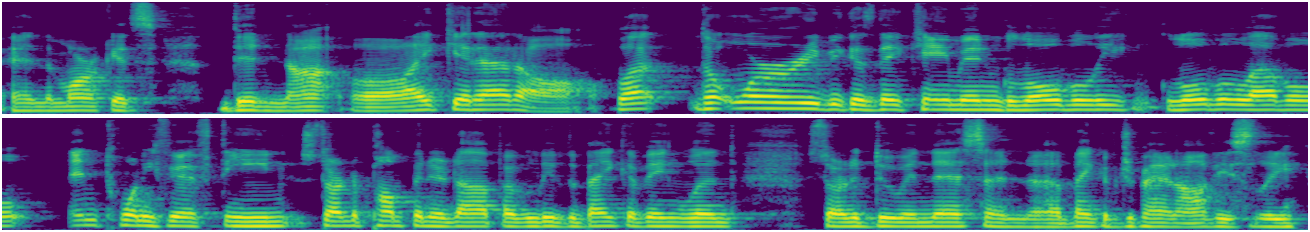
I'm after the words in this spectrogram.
and the markets did not like it at all. But don't worry because they came in globally, global level in 2015, started pumping it up. I believe the Bank of England started doing this and uh, Bank of Japan obviously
